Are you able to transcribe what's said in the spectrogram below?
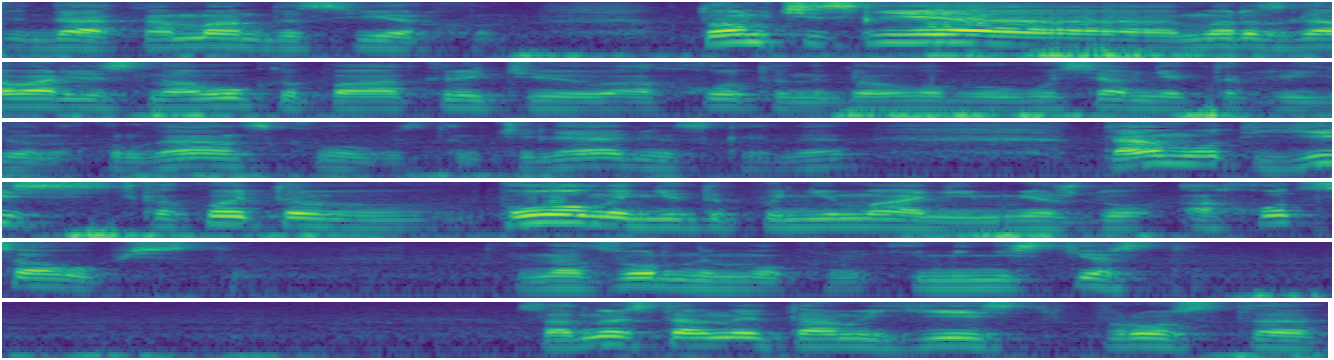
да, команда сверху. В том числе мы разговаривали с наукой по открытию охоты на белолобого гуся в некоторых регионах Курганской области, там, Челябинской. Да. Там вот есть какое-то полное недопонимание между охотсообществом и надзорным округом и министерством. С одной стороны, там есть просто,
